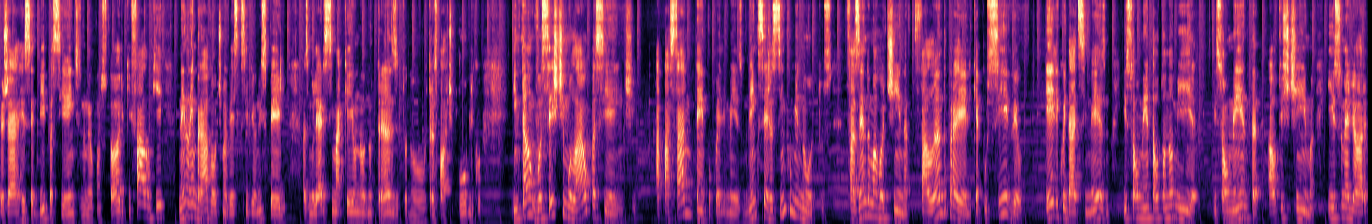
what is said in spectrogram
eu já recebi pacientes no meu consultório que falam que nem lembrava a última vez que se viu no espelho. As mulheres se maqueiam no, no trânsito, no transporte público. Então, você estimular o paciente a passar um tempo com ele mesmo, nem que seja cinco minutos, fazendo uma rotina, falando para ele que é possível ele cuidar de si mesmo, isso aumenta a autonomia, isso aumenta a autoestima e isso melhora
